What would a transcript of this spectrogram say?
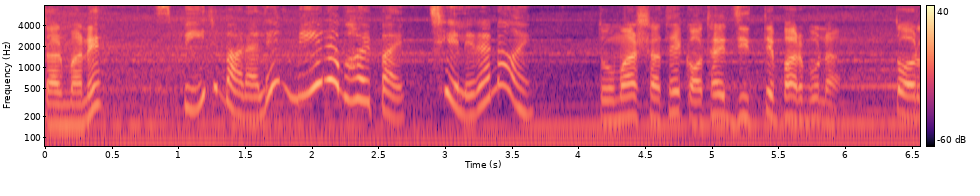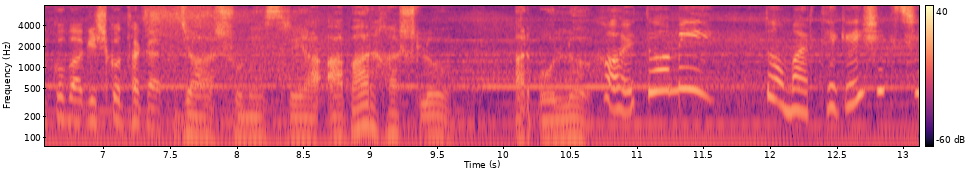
তার মানে? স্পিড বাড়ালে মেয়েরা ভয় পায় ছেলেরা নয়। তোমার সাথে কথায় জিততে পারব না। তর্ক বাগিস কোথাকার? যা শুনে শ্রেয়া আবার হাসলো আর বলল হয়তো আমি তোমার থেকেই শিখছি।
